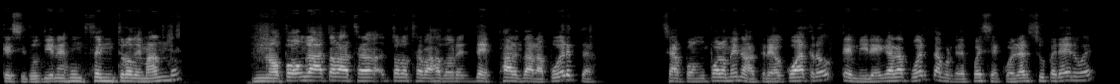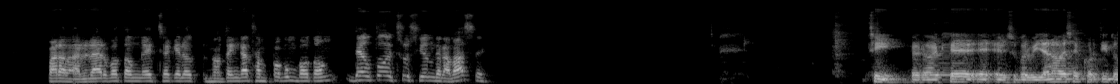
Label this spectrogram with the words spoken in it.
que si tú tienes un centro de mando, no pongas a todos los trabajadores de espalda a la puerta. O sea, pon por lo menos a tres o cuatro que miren a la puerta, porque después se cuela el superhéroe para darle al botón este que no, tengas tampoco un botón de autodestrucción de la base. Sí, pero es que el supervillano a veces es cortito.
